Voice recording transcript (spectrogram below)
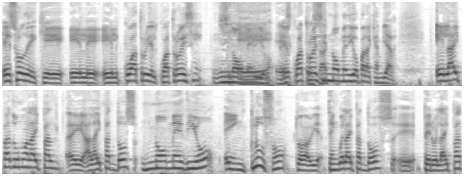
Eso de que el, eh, el 4 y el 4S no Sí, me dio. eh, el es- 4S exacto. no me dio para cambiar. El iPad 1 al iPad, eh, al iPad 2 no me dio e incluso todavía tengo el iPad 2, eh, pero el iPad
